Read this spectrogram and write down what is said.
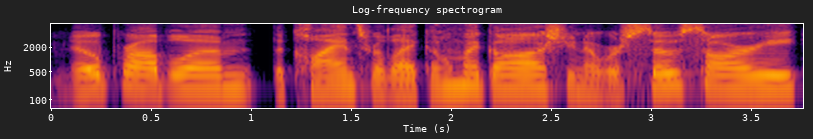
No problem. The clients were like, oh my gosh, you know, we're so sorry.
